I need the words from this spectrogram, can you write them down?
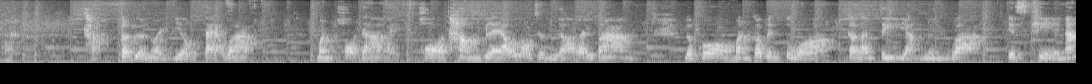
ค่ะค่ะก็เหลือหน่อยเดียวแต่ว่า มันพอได้ พอทำแล้วเราจะเหลืออะไรบ้าง แล้วก็มันก็เป็นตัวการันตีอย่างหนึ่งว่า SK นะ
